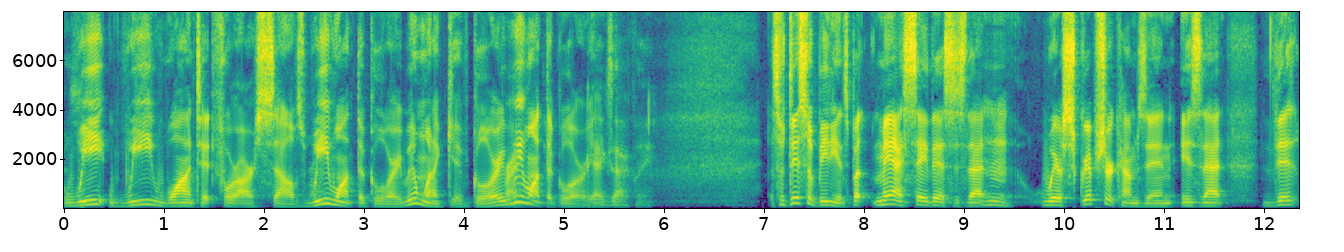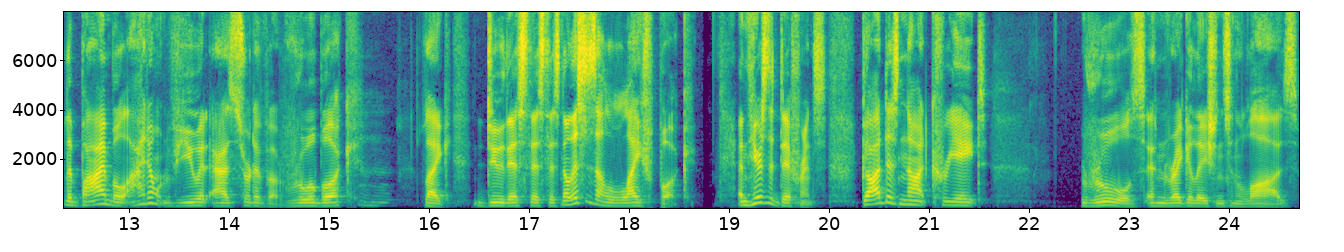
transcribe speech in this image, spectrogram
We we want it for ourselves. We want the glory. We don't want to give glory. We want the glory. Yeah, exactly. So disobedience. But may I say this is that Mm-hmm. Where scripture comes in is that the, the Bible, I don't view it as sort of a rule book, Mm-hmm. like do this, this, this. No, this is a life book. And here's the difference God does not create rules and regulations and laws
